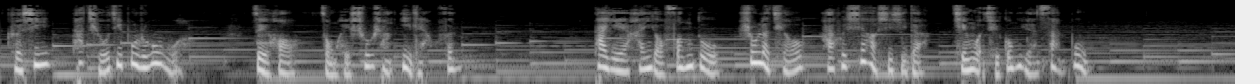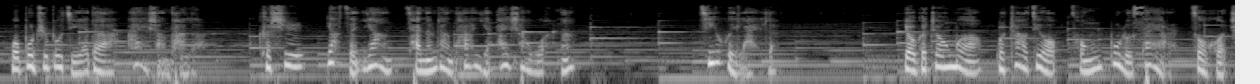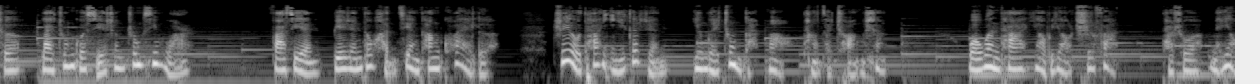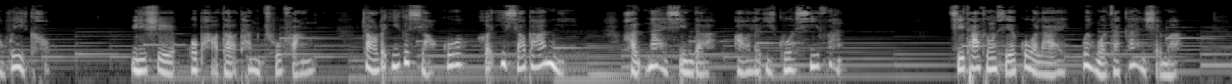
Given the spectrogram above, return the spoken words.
可惜他球技不如我，最后总会输上一两分。他也很有风度，输了球还会笑嘻嘻的请我去公园散步。我不知不觉的爱上他了，可是要怎样才能让他也爱上我呢？机会来了。有个周末，我照旧从布鲁塞尔坐火车来中国学生中心玩，发现别人都很健康快乐，只有他一个人因为重感冒躺在床上。我问他要不要吃饭，他说没有胃口。于是我跑到他们厨房，找了一个小锅和一小把米，很耐心的熬了一锅稀饭。其他同学过来问我在干什么，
